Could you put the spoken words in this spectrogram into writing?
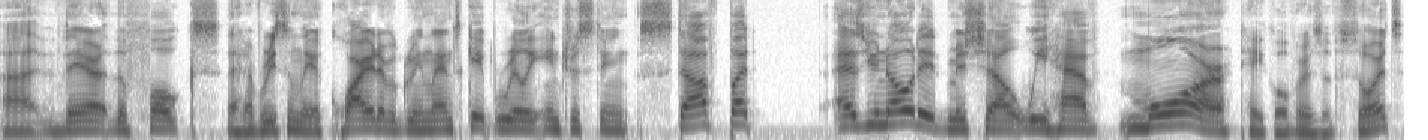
uh, they're the folks that have recently acquired Evergreen Landscape. Really interesting stuff. But as you noted, Michelle, we have more takeovers of sorts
